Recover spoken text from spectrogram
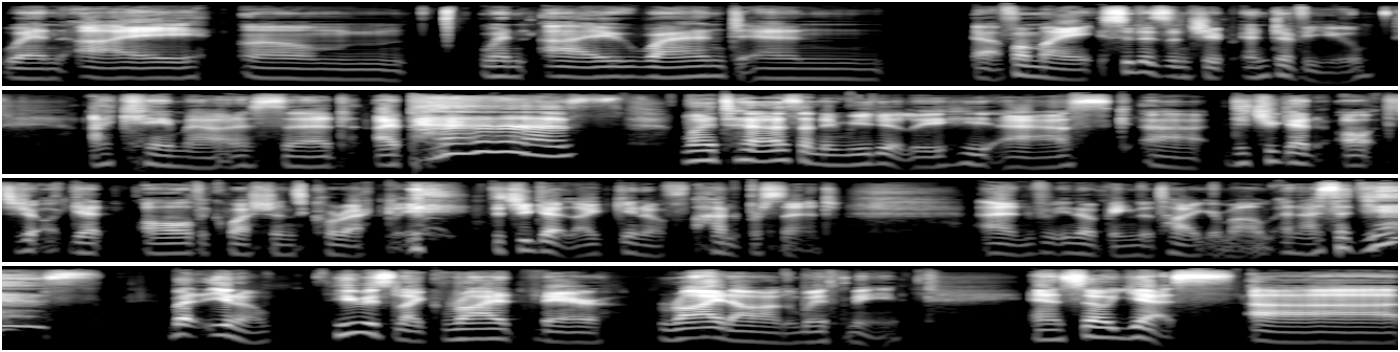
when I um when I went and uh, for my citizenship interview, I came out and said I passed my test, and immediately he asked, uh, "Did you get all? Did you get all the questions correctly? did you get like you know hundred percent?" And you know, being the tiger mom, and I said yes, but you know, he was like right there right on with me. And so, yes, uh,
